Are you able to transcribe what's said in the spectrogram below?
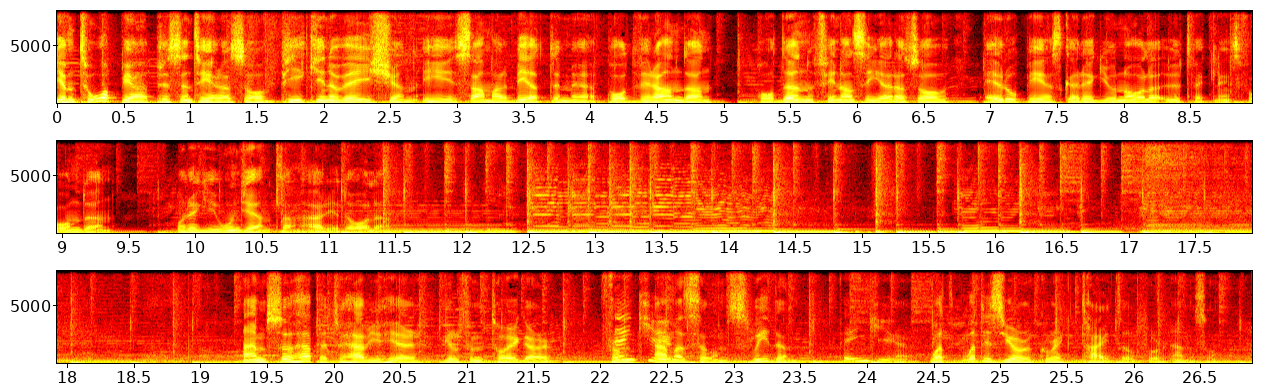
Jämtopia presenteras av Peak Innovation i samarbete med poddverandan. Podden finansieras av Europeiska regionala utvecklingsfonden och Region Jämtland Härjedalen. I'm so happy to have you here, Gulfem Toigar from. Amazon Sweden. Thank you. What what is your correct title for Amazon?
